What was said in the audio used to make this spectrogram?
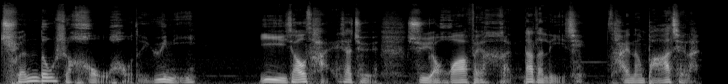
全都是厚厚的淤泥，一脚踩下去需要花费很大的力气才能拔起来。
